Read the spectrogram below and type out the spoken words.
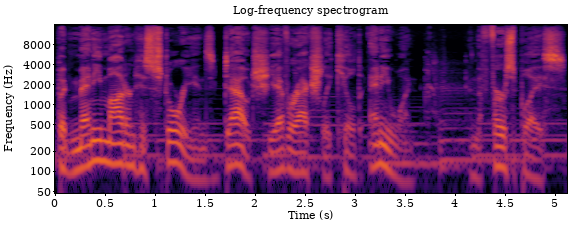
But many modern historians doubt she ever actually killed anyone in the first place.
